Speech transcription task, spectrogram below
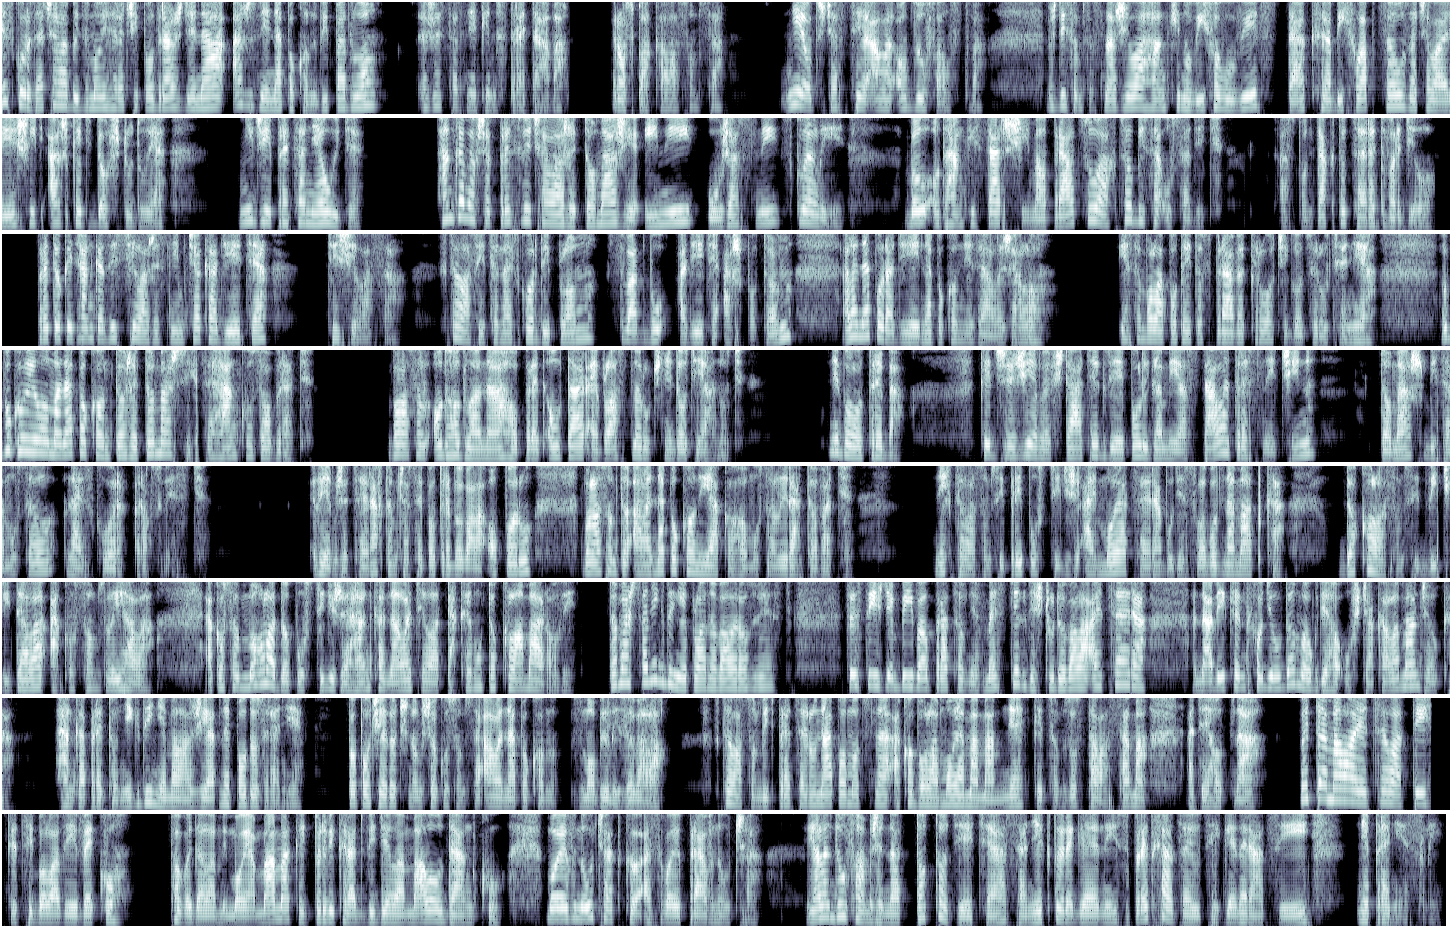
Neskôr začala byť z mojich rečí podráždená, až z nej napokon vypadlo, že sa s niekým stretáva. Rozplakala som sa. Nie od šťastia, ale od zúfalstva. Vždy som sa snažila Hankinu výchovu viesť tak, aby chlapcov začala riešiť, až keď doštuduje. Nič jej predsa neujde. Hanka ma však presviečala, že Tomáš je iný, úžasný, skvelý. Bol od Hanky starší, mal prácu a chcel by sa usadiť. Aspoň takto care tvrdil. Preto keď Hanka zistila, že s ním čaká dieťa, tešila sa. Chcela síce najskôr diplom, svadbu a dieťa až potom, ale na poradí jej napokon nezáležalo. Ja som bola po tejto správe krôčik od zrútenia. Upokojilo ma napokon to, že Tomáš si chce Hanku zobrať. Bola som odhodlaná ho pred oltár aj vlastnoručne dotiahnuť. Nebolo treba. Keďže žijeme v štáte, kde je poligamia stále trestný čin, Tomáš by sa musel najskôr rozviesť. Viem, že dcera v tom čase potrebovala oporu, bola som to ale napokon ja, koho museli ratovať. Nechcela som si pripustiť, že aj moja dcera bude slobodná matka. Dokola som si vyčítala, ako som zlyhala. Ako som mohla dopustiť, že Hanka naletela takémuto klamárovi. Tomáš sa nikdy neplánoval rozviesť. Cez týždeň býval pracovne v meste, kde študovala aj dcéra a na víkend chodil domov, kde ho už čakala manželka. Hanka preto nikdy nemala žiadne podozrenie. Po počiatočnom šoku som sa ale napokon zmobilizovala. Chcela som byť pre dceru nápomocná, ako bola moja mama mne, keď som zostala sama a tehotná. Veď tá malá je celá ty, keď si bola v jej veku, povedala mi moja mama, keď prvýkrát videla malú Danku, moje vnúčatko a svoje právnúča. Ja len dúfam, že na toto dieťa sa niektoré gény z predchádzajúcich generácií nepreniesli.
